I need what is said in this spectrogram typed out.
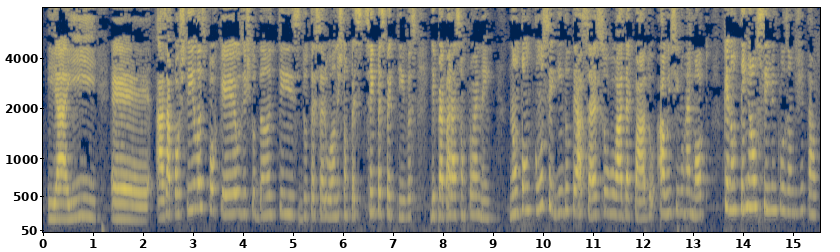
E aí, é, as apostilas, porque os estudantes do terceiro ano estão sem perspectivas de preparação para o Enem. Não estão conseguindo ter acesso adequado ao ensino remoto, porque não tem auxílio inclusão digital.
